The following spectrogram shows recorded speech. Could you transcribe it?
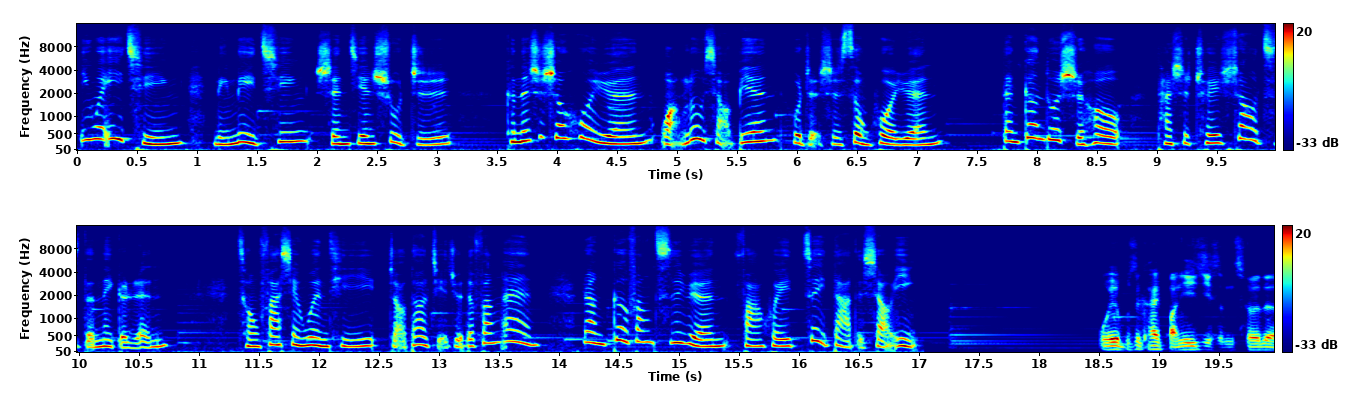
因为疫情，林立青身兼数职，可能是收货员、网络小编，或者是送货员。但更多时候，他是吹哨子的那个人，从发现问题找到解决的方案，让各方资源发挥最大的效应。我也不是开防疫计程车的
